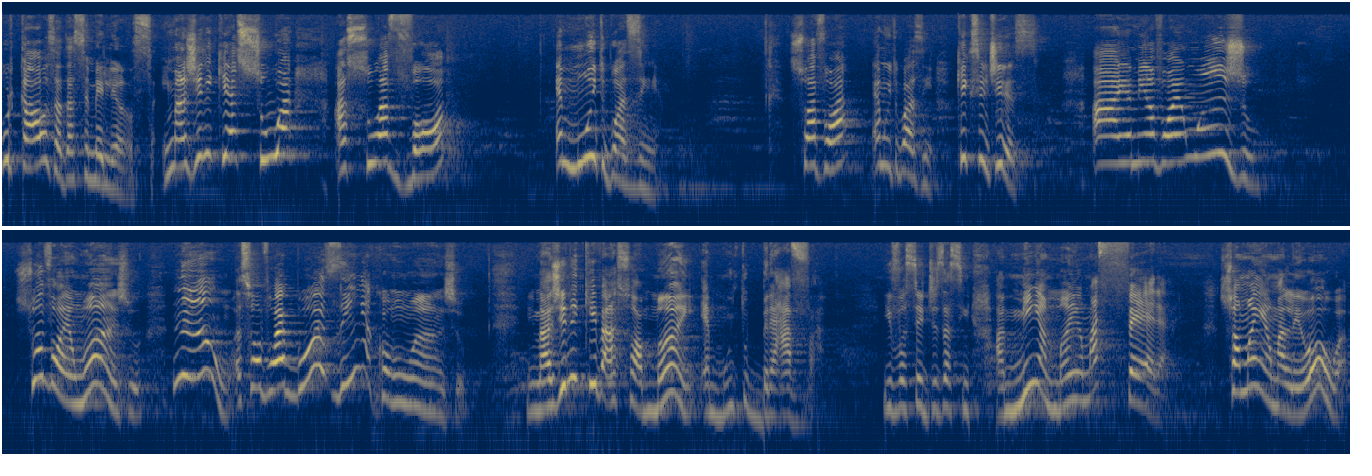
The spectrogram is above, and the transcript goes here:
por causa da semelhança. Imagine que a sua, a sua avó é muito boazinha. Sua avó é muito boazinha. O que, que se diz? Ai, a minha avó é um anjo. Sua avó é um anjo? Não, a sua avó é boazinha como um anjo. Imagine que a sua mãe é muito brava e você diz assim: a minha mãe é uma fera. Sua mãe é uma leoa?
